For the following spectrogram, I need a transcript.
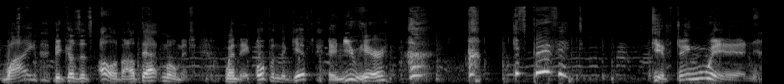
Why? Because it's all about that moment. When they open the gift and you hear, it's perfect. Gifting win.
